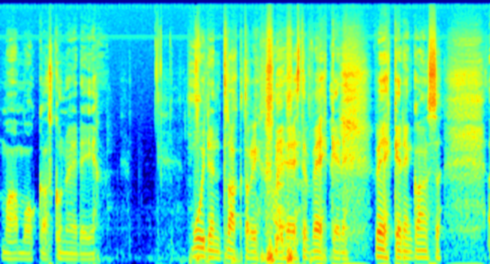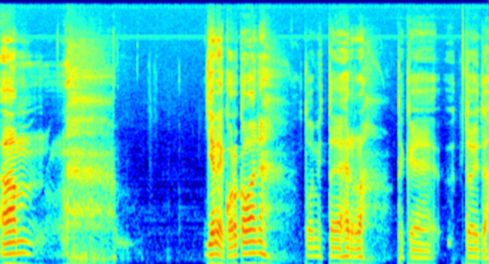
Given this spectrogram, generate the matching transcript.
maanmuokkauskoneiden ja muiden traktoriaiheisten vehkeiden, vehkeiden kanssa. Ähm, Jere Korkalainen, toimittaja herra, tekee töitä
